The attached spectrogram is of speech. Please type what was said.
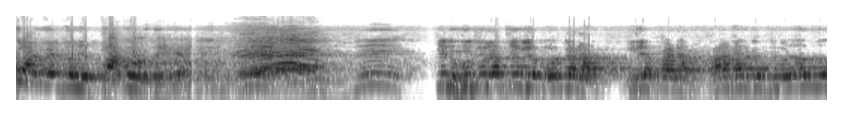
কর্মের জন্য পাগল হয়ে যাবে কিন্তু হুজুরা তো এগুলো পড়বে না, এগুলো পায় না। তারা খালি করতে আল্লাহ।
